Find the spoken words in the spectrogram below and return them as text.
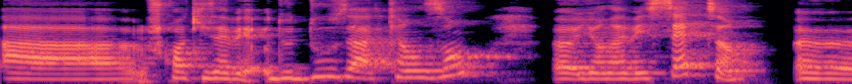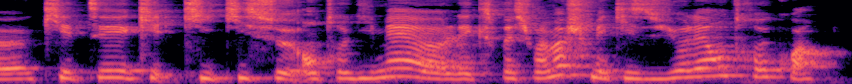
à, je crois qu'ils avaient de 12 à 15 ans, euh, il y en avait 7 euh, qui étaient, qui, qui, qui, se, entre guillemets, l'expression est moche, mais qui se violaient entre eux, quoi.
